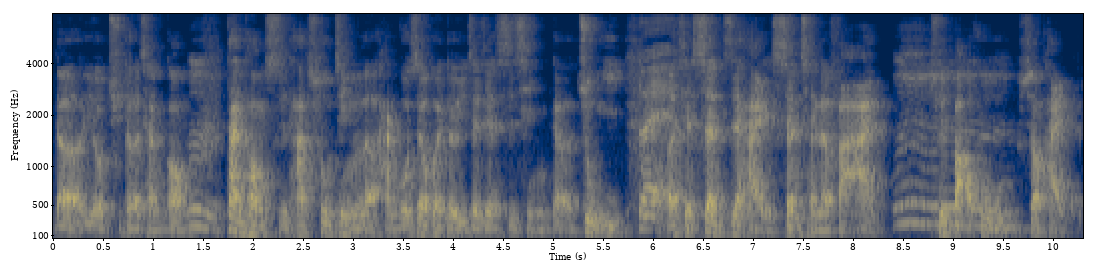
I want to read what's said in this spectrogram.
的有取得成功。嗯，但同时，它促进了韩国社会对于这件事情的注意，对，而且甚至还生成了法案嗯去保护受害人，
